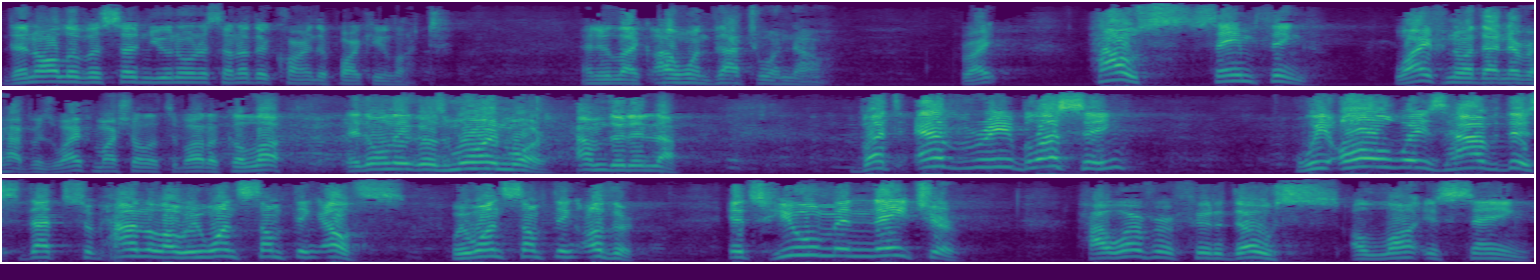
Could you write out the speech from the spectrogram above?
Then all of a sudden you notice another car in the parking lot. And you're like, I want that one now. Right? House, same thing. Wife, no, that never happens. Wife, mashallah, tabarakallah. It only goes more and more. Alhamdulillah. But every blessing we always have this, that subhanAllah, we want something else. We want something other. It's human nature. However, Firdaus, Allah is saying,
